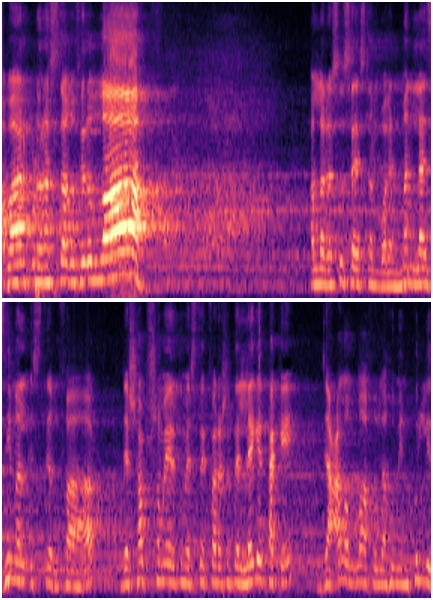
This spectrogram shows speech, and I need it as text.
আবার পড়ুন আল্লাহ রাসূল বলেন, মান লাজিমাল ইস্তিগফার, যে সব সময় এরকম ইস্তেগফারের সাথে লেগে থাকে কুল্লি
